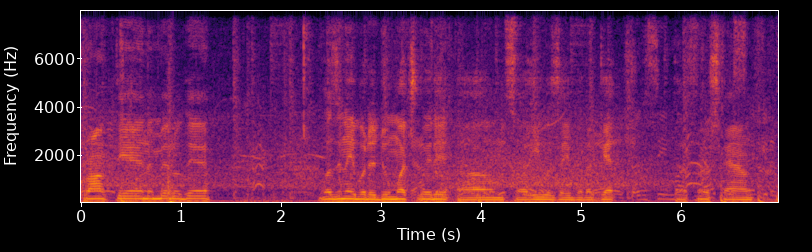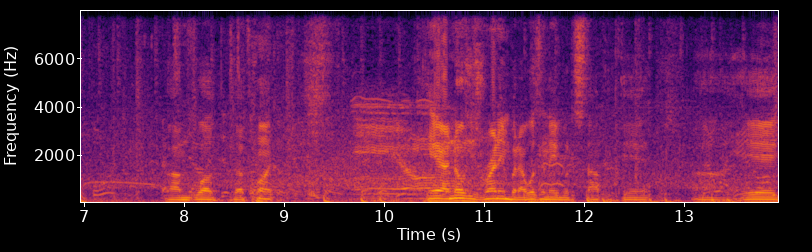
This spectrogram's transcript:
Gronk there in the middle there. Wasn't able to do much with it, um, so he was able to get the first down. Um, well, the punt. Yeah, I know he's running, but I wasn't able to stop it there. Uh, yeah,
